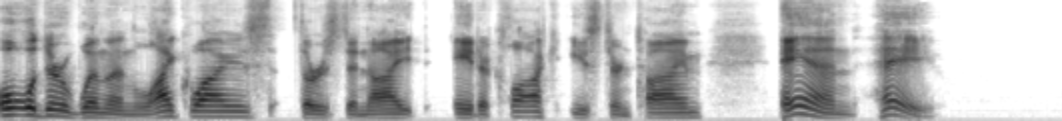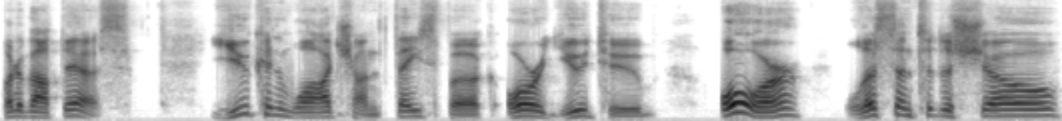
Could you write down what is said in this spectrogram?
Older women likewise Thursday night, 8 o'clock Eastern Time. And hey, what about this? You can watch on Facebook or YouTube or listen to the show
